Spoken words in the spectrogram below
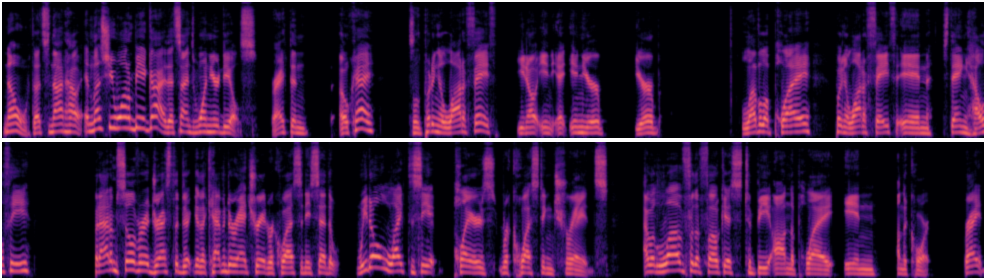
No, that's not how. Unless you want to be a guy that signs one year deals, right? Then okay. So putting a lot of faith, you know, in in your your level of play, putting a lot of faith in staying healthy. But Adam Silver addressed the the Kevin Durant trade request, and he said that we don't like to see players requesting trades. I would love for the focus to be on the play in on the court, right?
